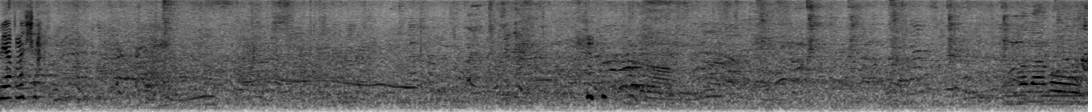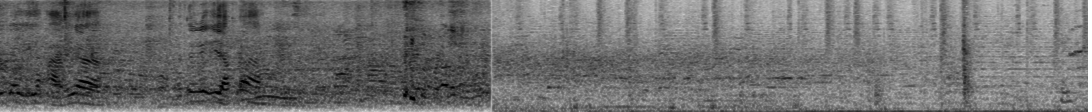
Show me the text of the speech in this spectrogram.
Umiyak na siya. Wala ko, hindi ka iiyak Arya. Ba't umiiyak ka? Surprise!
